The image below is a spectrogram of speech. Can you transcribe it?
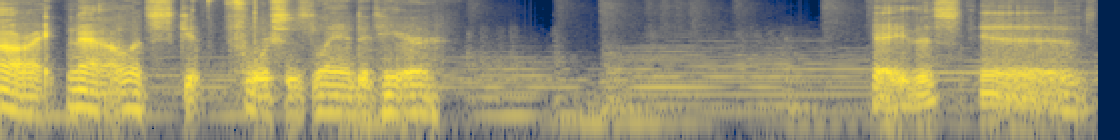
All right, now let's get forces landed here. Okay, this is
